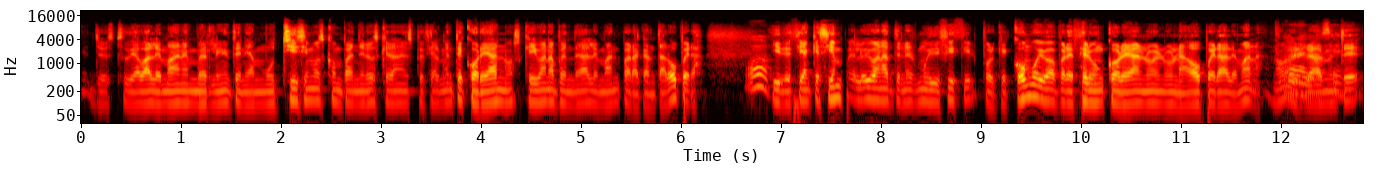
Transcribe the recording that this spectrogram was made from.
yo estudiaba alemán en Berlín y tenía muchísimos compañeros que eran especialmente coreanos que iban a aprender alemán para cantar ópera. Oh. Y decían que siempre lo iban a tener muy difícil porque cómo iba a aparecer un coreano en una ópera alemana. ¿no? y realmente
